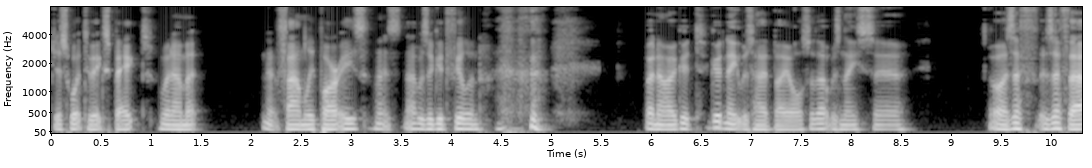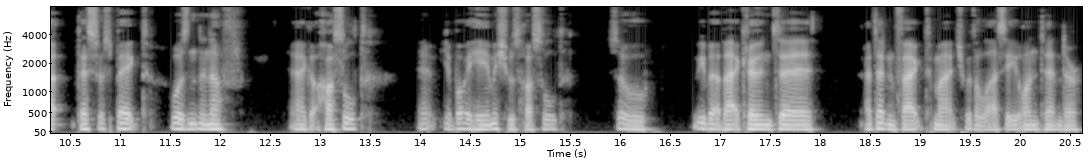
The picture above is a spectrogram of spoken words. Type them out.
just what to expect when I'm at, at family parties. That's That was a good feeling. But no, a good good night was had by all, so that was nice. Uh, oh, as if as if that disrespect wasn't enough, I got hustled. Yeah, your boy Hamish was hustled. So, wee bit of background. Uh, I did in fact match with a lassie on Tinder,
